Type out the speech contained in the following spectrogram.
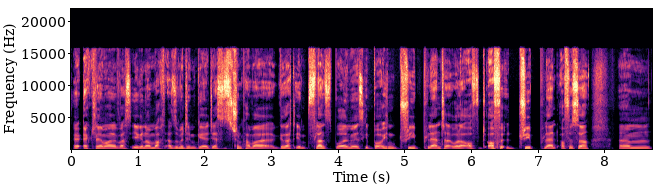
Erklär mal, was ihr genau macht, also mit dem Geld. Du hast schon ein paar Mal gesagt, ihr pflanzt Bäume. Es gibt bei euch einen Tree Planter oder Off Off Tree Plant Officer. Ähm,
